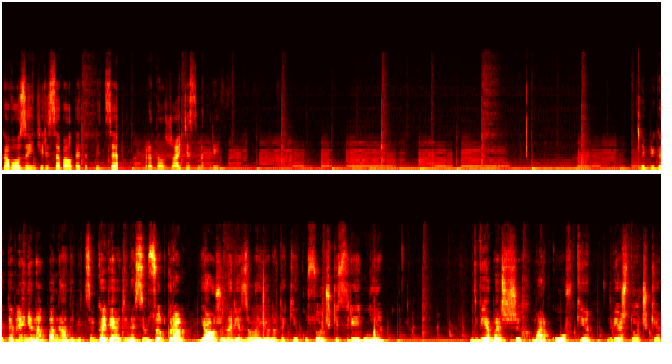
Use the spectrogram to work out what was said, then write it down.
Кого заинтересовал этот рецепт, продолжайте смотреть. Для приготовления нам понадобится говядина 700 грамм. Я уже нарезала ее на такие кусочки средние. Две больших морковки, две штучки.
